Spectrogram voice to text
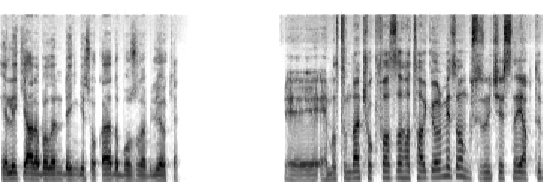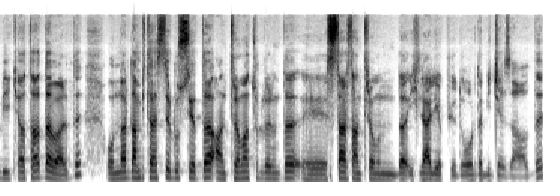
Hele ki arabaların dengesi o kadar da bozulabiliyorken. Eee, Hamilton'dan çok fazla hata görmeyiz ama bu sezon içerisinde yaptığı bir iki hata da vardı. Onlardan bir tanesi de Rusya'da antrenman turlarında eee, start antrenmanında ihlal yapıyordu. Orada bir ceza aldı.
